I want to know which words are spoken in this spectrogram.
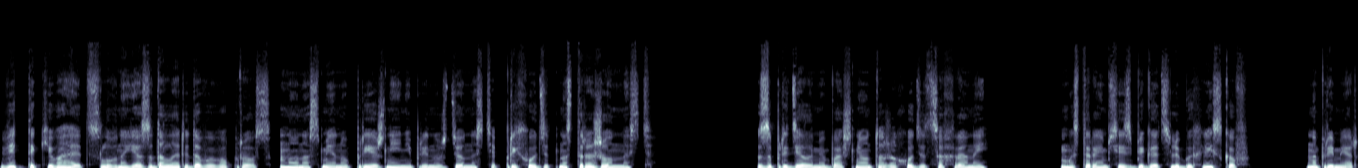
Витта кивает, словно я задала рядовой вопрос, но на смену прежней непринужденности приходит настороженность. За пределами башни он тоже ходит с охраной. Мы стараемся избегать любых рисков. Например,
